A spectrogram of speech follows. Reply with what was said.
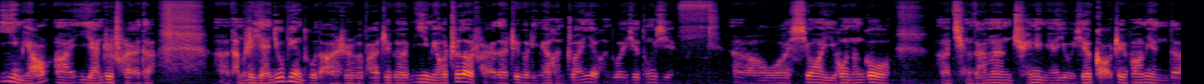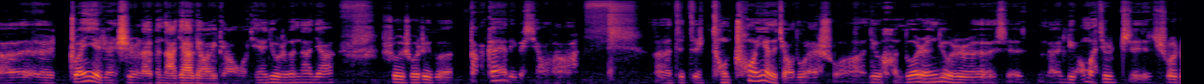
疫苗啊研制出来的，啊，他们是研究病毒的啊，是把这个疫苗制造出来的，这个里面很专业，很多一些东西，呃，我希望以后能够。啊，请咱们群里面有一些搞这方面的呃专业人士来跟大家聊一聊。我今天就是跟大家说一说这个大概的一个想法啊。啊，这这从创业的角度来说啊，就很多人就是来聊嘛，就是这说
